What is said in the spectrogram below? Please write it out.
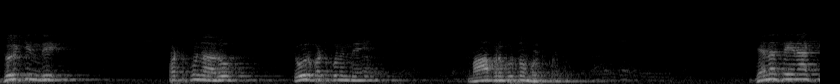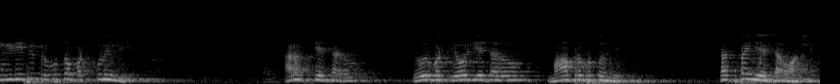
దొరికింది పట్టుకున్నారు. ఎవరు పట్టుకునింది? మా ప్రభుత్వం పట్టుకుంది జనసేన టీడీపీ ప్రభుత్వం పట్టుకునింది. అరెస్ట్ చేశారు. ఎవరు పట్టు ఎవరు చేశారు? మా ప్రభుత్వం చేసింది. సస్పెండ్ చేశారు వాళ్ళని.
